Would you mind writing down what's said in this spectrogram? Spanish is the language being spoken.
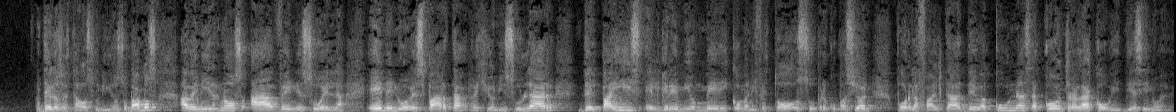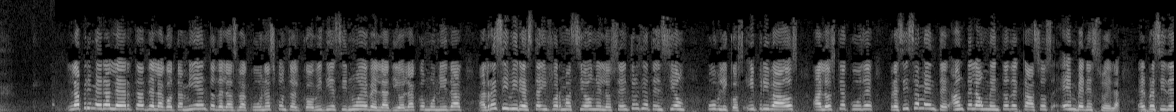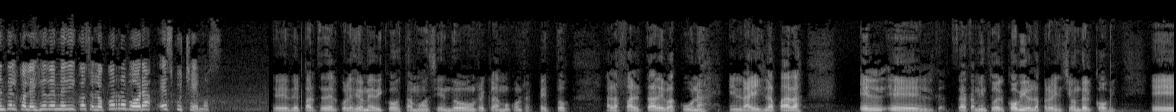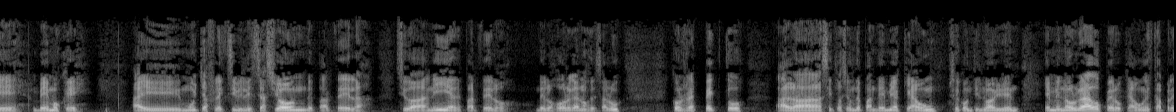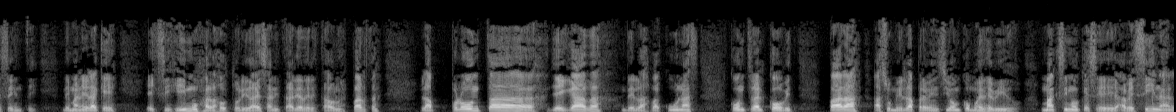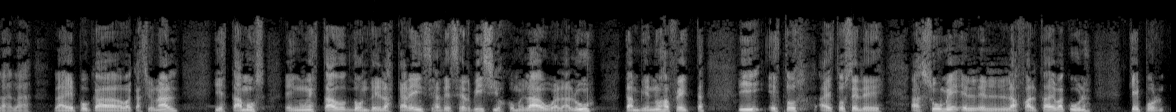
de los Estados Unidos. Vamos a venirnos a Venezuela. En Nueva Esparta, región insular del país, el gremio médico manifestó su preocupación por la falta de vacunas contra la COVID-19. La primera alerta del agotamiento de las vacunas contra el COVID-19 la dio la comunidad al recibir esta información en los centros de atención públicos y privados a los que acude precisamente ante el aumento de casos en Venezuela. El presidente del Colegio de Médicos lo corrobora. Escuchemos. Eh, de parte del Colegio de Médicos estamos haciendo un reclamo con respecto a la falta de vacunas en la isla para el, tratamiento del COVID o la prevención del COVID. Eh, vemos que hay mucha flexibilización de parte de la ciudadanía, de parte de los, órganos de salud con respecto a la situación de pandemia que aún se continúa viviendo en menor grado, pero que aún está presente. De manera que exigimos a las autoridades sanitarias del Estado de Esparta la pronta llegada de las vacunas contra el COVID para asumir la prevención como es debido. Máximo que se avecina la, la época vacacional y estamos en un estado donde las carencias de servicios como el agua, la luz, también nos afecta y a esto se le asume la falta de vacunas que por,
